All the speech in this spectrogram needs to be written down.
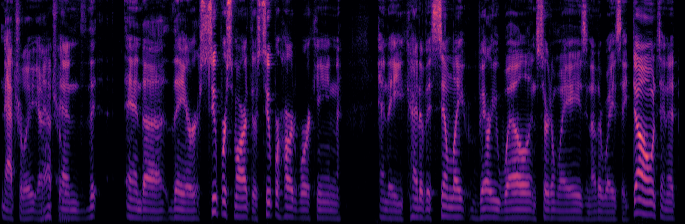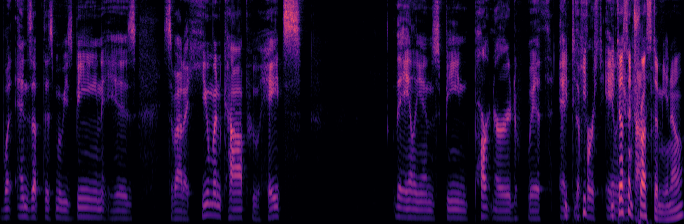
naturally, yeah. Naturally. And the, and uh, they are super smart. They're super hardworking, and they kind of assimilate very well in certain ways. In other ways, they don't. And it what ends up this movie's being is it's about a human cop who hates the aliens being partnered with a, the he, first he doesn't cop. trust him, you know.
